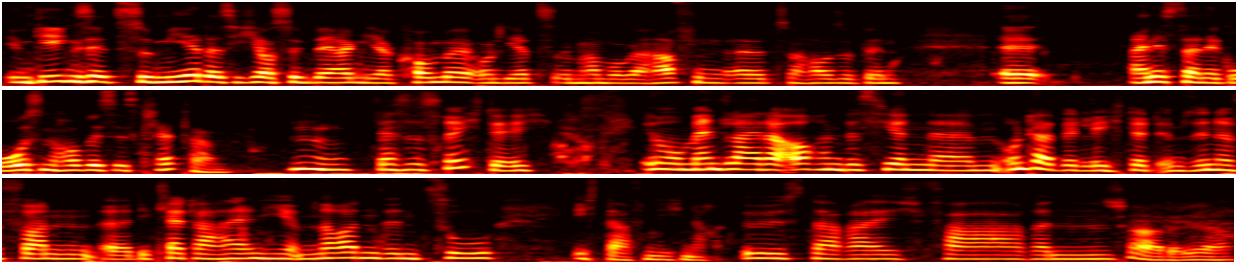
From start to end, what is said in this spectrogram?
im Gegensatz zu mir, dass ich aus den Bergen ja komme und jetzt im Hamburger Hafen äh, zu Hause bin, äh, eines deiner großen Hobbys ist Klettern. Hm, das ist richtig. Im Moment leider auch ein bisschen ähm, unterbelichtet im Sinne von, äh, die Kletterhallen hier im Norden sind zu. Ich darf nicht nach Österreich fahren. Schade, ja.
